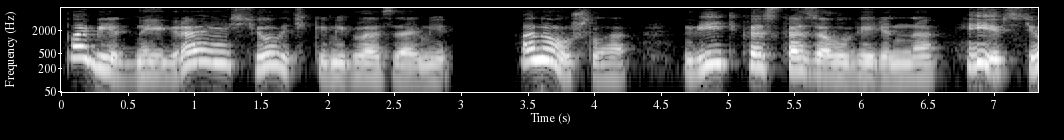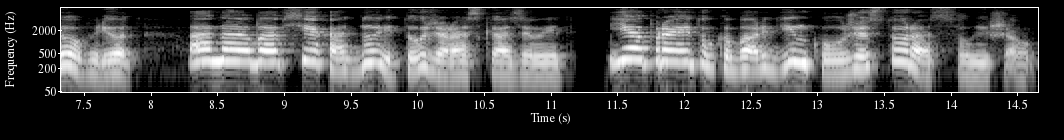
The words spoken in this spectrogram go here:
победно играя щелочками глазами. Она ушла. Витька сказал уверенно, и все врет. Она обо всех одно и то же рассказывает. Я про эту кабардинку уже сто раз слышал.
